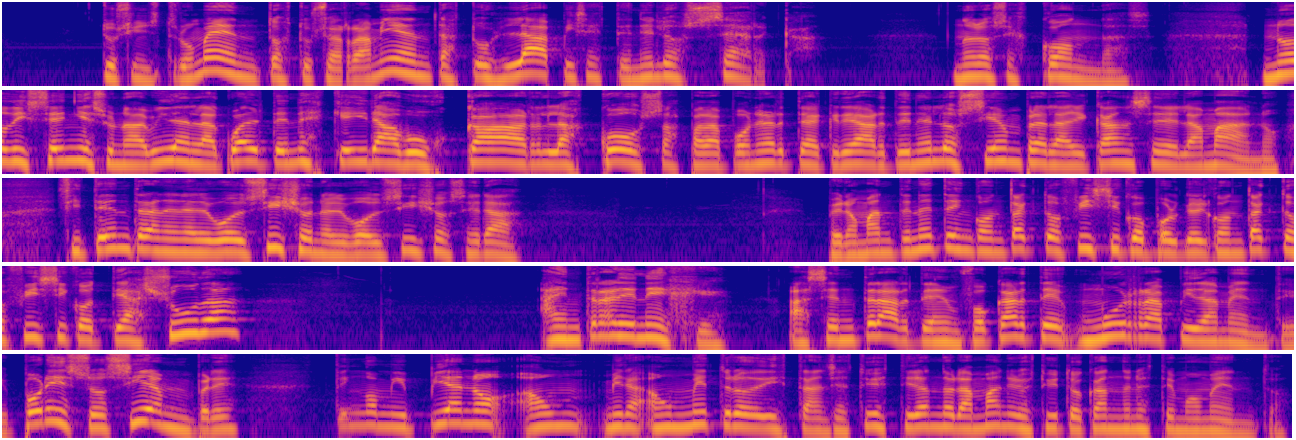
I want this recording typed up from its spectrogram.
Tus instrumentos, tus herramientas, tus lápices, tenelos cerca. No los escondas. No diseñes una vida en la cual tenés que ir a buscar las cosas para ponerte a crear. Tenelos siempre al alcance de la mano. Si te entran en el bolsillo, en el bolsillo será. Pero mantenete en contacto físico porque el contacto físico te ayuda a entrar en eje, a centrarte, a enfocarte muy rápidamente. Por eso siempre tengo mi piano a un, mira, a un metro de distancia. Estoy estirando la mano y lo estoy tocando en este momento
